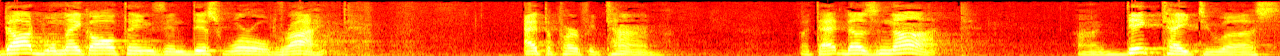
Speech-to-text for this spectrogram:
God will make all things in this world right at the perfect time. But that does not uh, dictate to us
